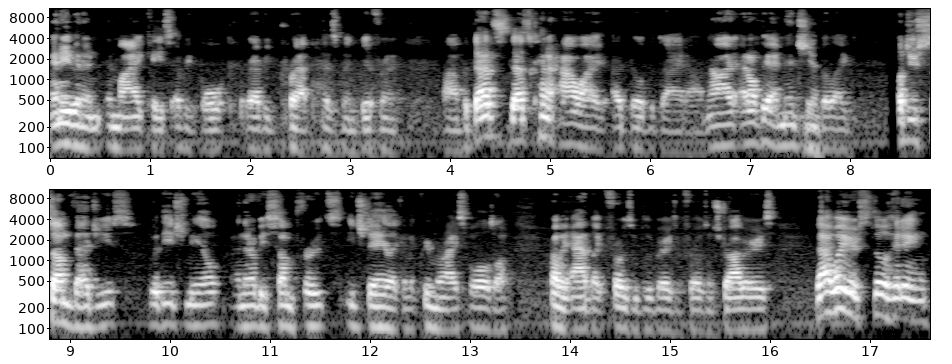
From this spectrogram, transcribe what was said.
And even in, in my case, every bulk or every prep has been different. Uh, but that's that's kind of how I, I build the diet out. Now I, I don't think I mentioned, yeah. but like I'll do some veggies with each meal, and there'll be some fruits each day, like in the cream of rice bowls. I'll probably add like frozen blueberries or frozen strawberries. That way, you're still hitting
